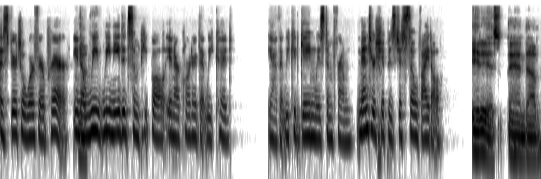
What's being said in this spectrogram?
a spiritual warfare prayer you know yeah. we we needed some people in our corner that we could yeah that we could gain wisdom from mentorship is just so vital it is, and um,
